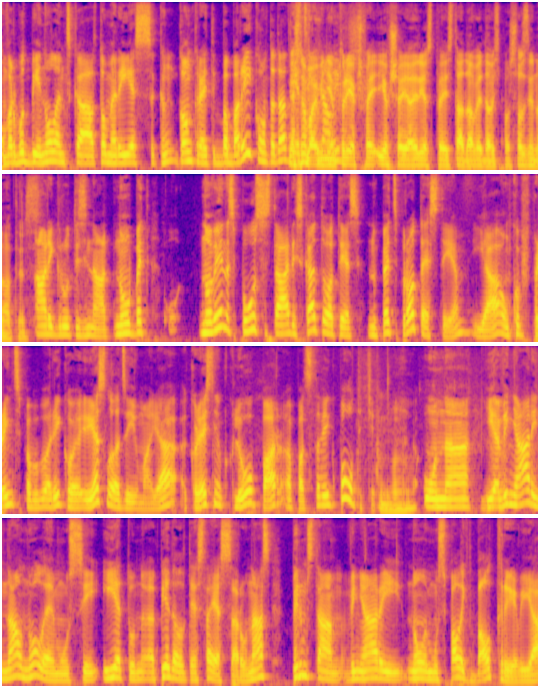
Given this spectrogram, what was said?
Un varbūt bija nolemts, ka tomēr ies konkrēti Babarīko. Es nezinu, vai viņiem tur iekšē, iekšējā ir iespējas tādā veidā vispār sazināties. Arī grūti zināt. Nu, bet no vienas puses, tā arī skatoties, nu, pēc protestiem, jā, un kopš principā Rīko ir ieslodzījumā, jā, Kreisņika kļuva par patstāvīgu politiķi. No. Un, ja viņa arī nav nolēmusi iet un piedalīties tajās sarunās, Pirms tam viņa arī nolēmusi palikt Baltkrievijā.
